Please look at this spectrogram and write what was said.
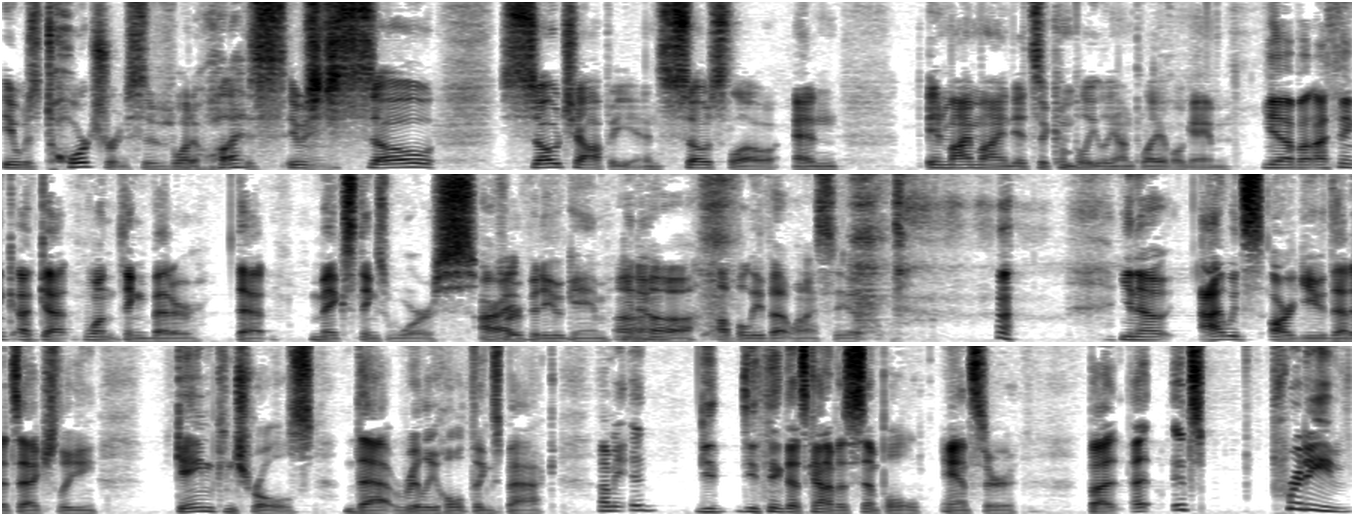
it was torturous is what it was it was mm. just so so choppy and so slow and in my mind it's a completely unplayable game Yeah, but I think I've got one thing better that makes things worse All right. for a video game. You know, Uh, I'll believe that when I see it. you know, I would argue that it's actually game controls that really hold things back. I mean, it, you you think that's kind of a simple answer, but uh, it's pretty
